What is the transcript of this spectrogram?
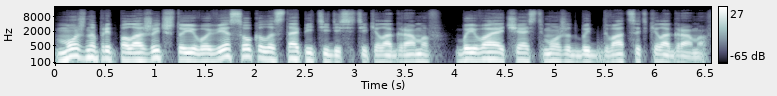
Можно предположить, что его вес около 150 кг, боевая часть может быть 20 кг.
